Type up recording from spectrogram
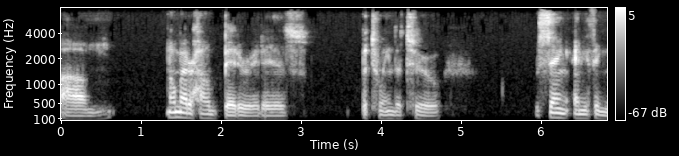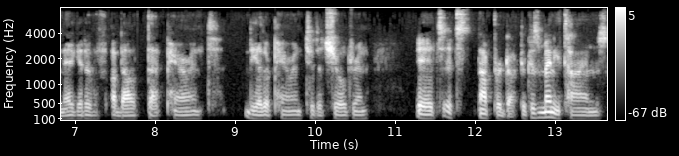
Um, no matter how bitter it is between the two, saying anything negative about that parent, the other parent to the children, it's it's not productive because many times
